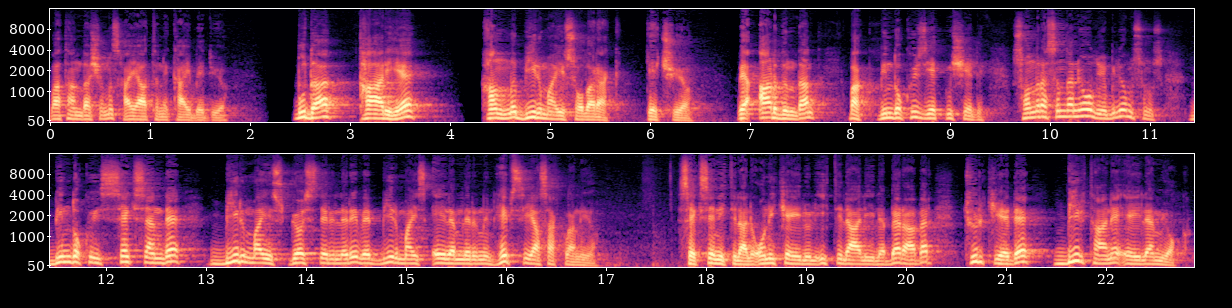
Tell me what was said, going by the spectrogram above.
vatandaşımız hayatını kaybediyor. Bu da tarihe kanlı 1 Mayıs olarak geçiyor. Ve ardından bak 1977 sonrasında ne oluyor biliyor musunuz? 1980'de 1 Mayıs gösterileri ve 1 Mayıs eylemlerinin hepsi yasaklanıyor. 80 ihtilali 12 Eylül ihtilaliyle beraber Türkiye'de bir tane eylem yok.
